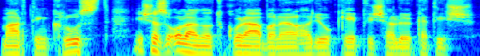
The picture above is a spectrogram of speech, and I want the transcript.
Martin Kluszt és az Olanot korábban elhagyó képviselőket is.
